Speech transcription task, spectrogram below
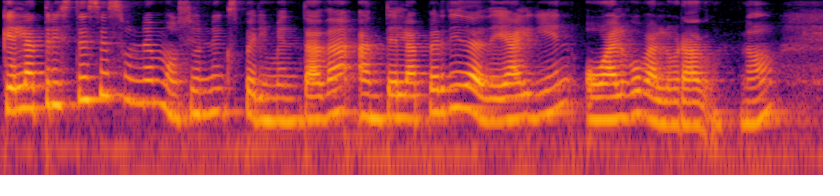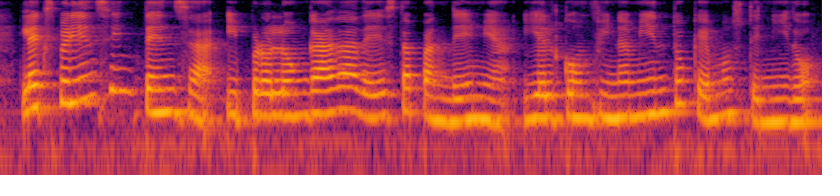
que la tristeza es una emoción experimentada ante la pérdida de alguien o algo valorado, ¿no? La experiencia intensa y prolongada de esta pandemia y el confinamiento que hemos tenido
